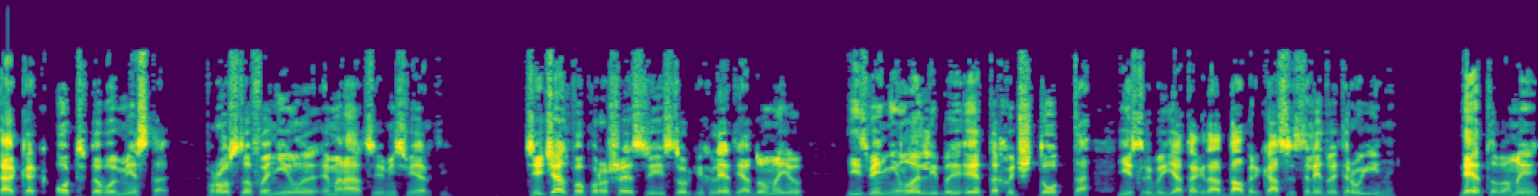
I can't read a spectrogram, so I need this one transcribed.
так как от того места просто фанило эманациями смерти. Сейчас, по прошествии стольких лет, я думаю, изменило ли бы это хоть что-то, если бы я тогда отдал приказ исследовать руины. Этого мы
